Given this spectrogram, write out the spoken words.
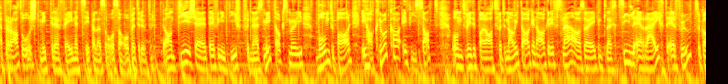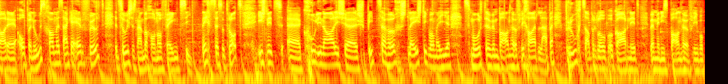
eine Bratwurst mit einer feinen Zwiebelsauce oben drüber. Und die ist äh, definitiv für ein Mittagsmenü wunderbar. Ich habe genug gehabt, ich bin satt und wieder parat für den Nachmittag in Angriff zu nehmen. Also eigentlich Ziel erreicht, erfüllt, sogar äh, oben aus kann man sagen, erfüllt. Dazu ist es nämlich auch noch fein gewesen. Nichtsdestotrotz ist nicht äh, kulinarische Spitzenhöchstleistung, die man hier zum Murten beim Bahnhöfli erleben kann. Braucht es aber glaube ich auch gar nicht, wenn man ins Bahnhöfli will,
